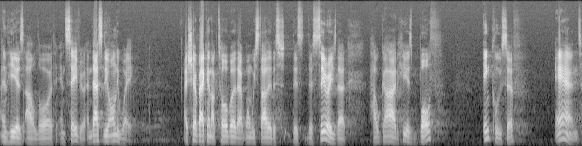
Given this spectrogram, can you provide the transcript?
and he is our Lord and Savior. And that's the only way. I shared back in October that when we started this, this, this series, that how God, he is both inclusive and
